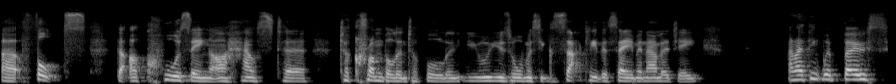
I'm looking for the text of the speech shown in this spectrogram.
uh, faults that are causing our house to, to crumble and to fall. And you use almost exactly the same analogy. And I think we're both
